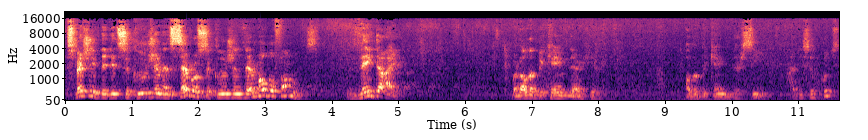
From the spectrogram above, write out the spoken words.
especially if they did seclusion and several seclusions, they're mobile phones. They die. but Allah became their hearing. Allah became their seeing. Hadith al-Qudsi.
